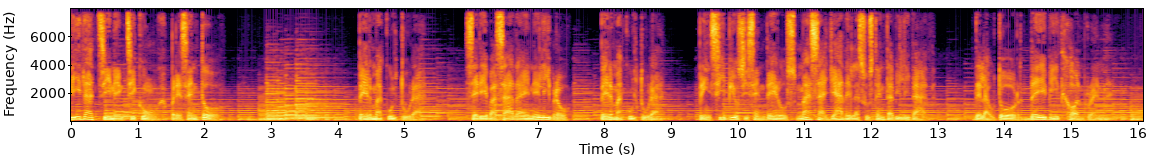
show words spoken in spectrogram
Vida Tsinen Chikung presentó Permacultura, serie basada en el libro Permacultura, Principios y Senderos más allá de la sustentabilidad, del autor David Holmgren.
